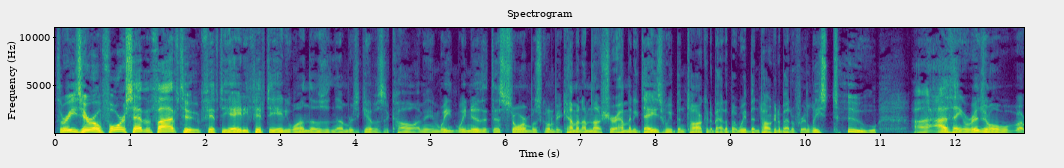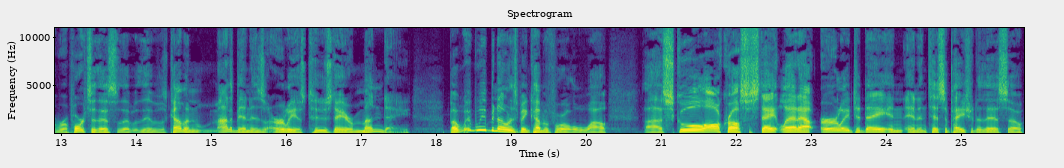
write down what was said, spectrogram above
304 752 5080 5081. Those are the numbers. Give us a call. I mean, we, we knew that this storm was going to be coming. I'm not sure how many days we've been talking about it, but we've been talking about it for at least two. Uh, I think original reports of this that it was coming might have been as early as Tuesday or Monday, but we, we've been knowing it's been coming for a little while. Uh, school all across the state let out early today in, in anticipation of this. So,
